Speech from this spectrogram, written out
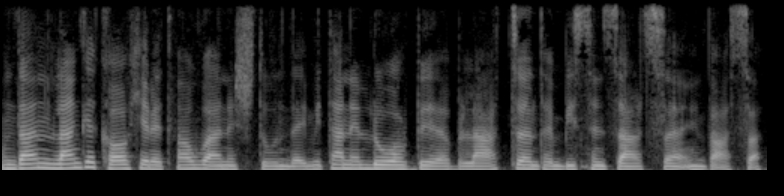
und dann lange kochen, etwa eine Stunde, mit einem Lorbeerblatt und ein bisschen Salz im Wasser.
